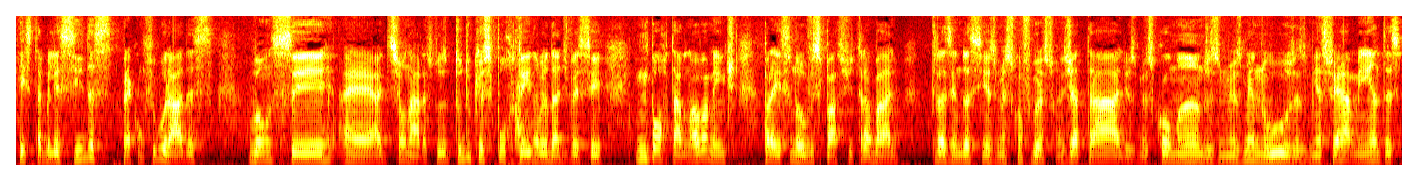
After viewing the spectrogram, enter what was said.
restabelecidas, pré-configuradas, vão ser é, adicionadas. Tudo, tudo que eu exportei, na verdade, vai ser importado novamente para esse novo espaço de trabalho, trazendo assim as minhas configurações de atalhos, meus comandos, meus menus, as minhas ferramentas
